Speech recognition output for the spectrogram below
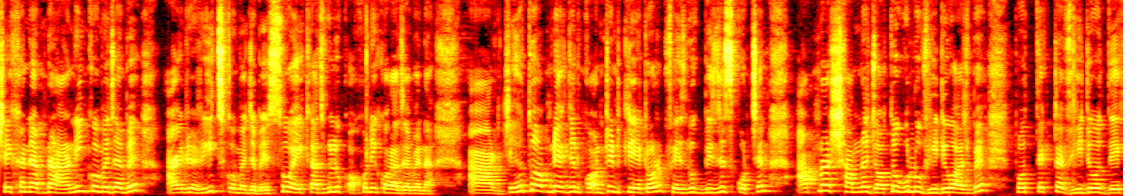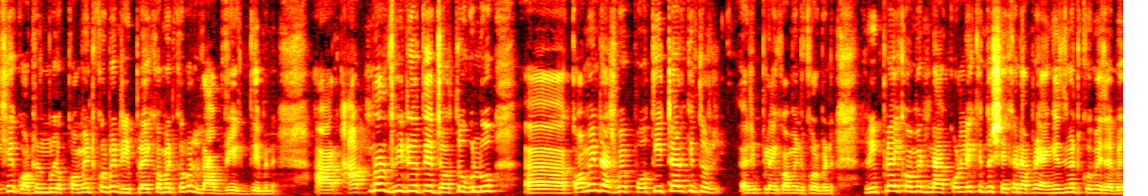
সেখানে আপনার আর্নিং কমে যাবে আইডিয়া রিচ কমে যাবে। সো এই কাজগুলো কখনই করা যাবে না। আর যেহেতু আপনি একজন কন্টেন্ট ক্রিয়েটর ফেসবুক বিজনেস করছেন, আপনার সামনে যতগুলো ভিডিও আসবে, প্রত্যেকটা ভিডিও দেখে গঠনমূলক কমেন্ট করবেন রিপ্লাই কমেন্ট করবেন, লাভ রিয়েক্ট দেবেন। আর আপনার ভিডিওতে যতগুলো কমেন্ট আসবে, প্রতিটার কিন্তু রিপ্লাই কমেন্ট করবেন। রিপ্লাই কমেন্ট না করলে কিন্তু সেখানে আপনার এঙ্গেজমেন্ট কমে যাবে।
